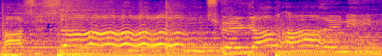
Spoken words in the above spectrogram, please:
他是生，全让爱你，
